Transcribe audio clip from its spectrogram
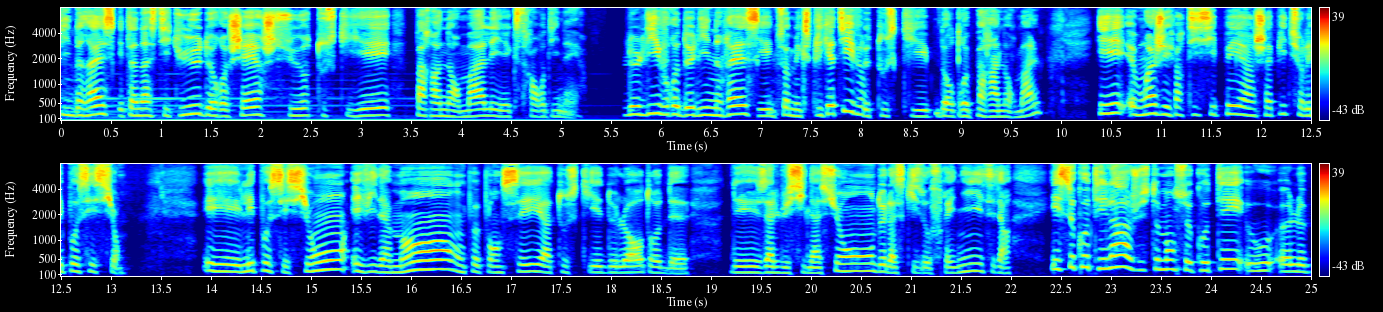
L'INRES est un institut de recherche sur tout ce qui est paranormal et extraordinaire. Le livre de l'INRES est une somme explicative de tout ce qui est d'ordre paranormal. Et moi, j'ai participé à un chapitre sur les possessions. Et les possessions, évidemment, on peut penser à tout ce qui est de l'ordre de, des hallucinations, de la schizophrénie, etc. Et ce côté-là, justement, ce côté où euh, le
